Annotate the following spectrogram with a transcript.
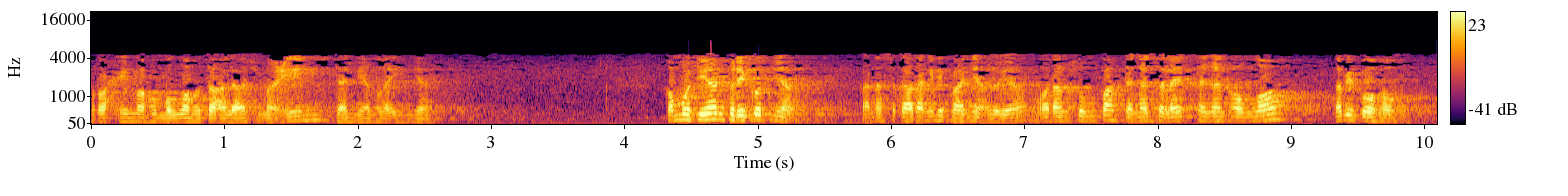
rahimahumullah taala ajmain dan yang lainnya. Kemudian berikutnya, karena sekarang ini banyak loh ya, orang sumpah dengan dengan Allah tapi bohong.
